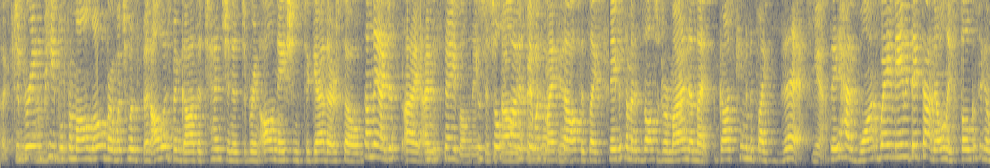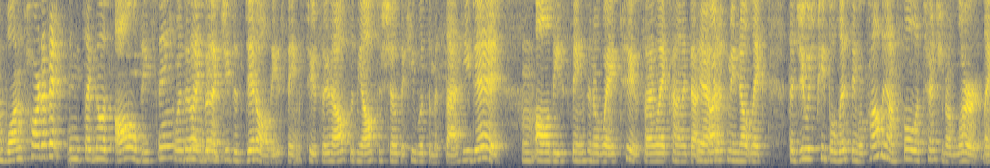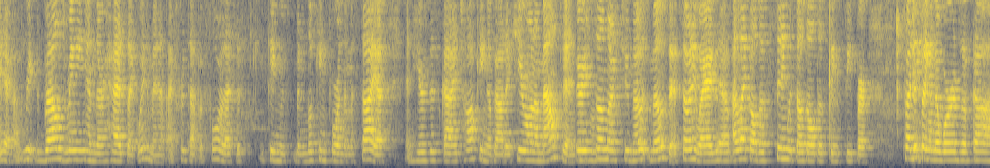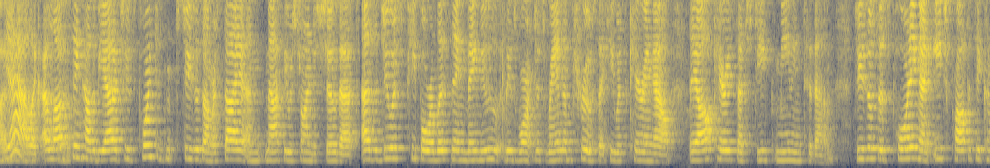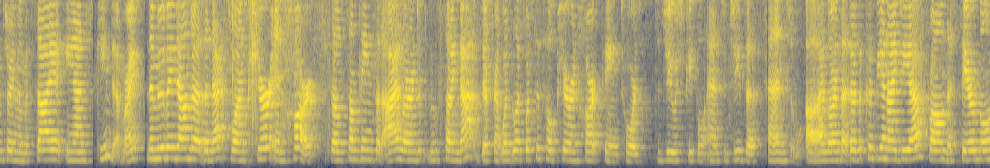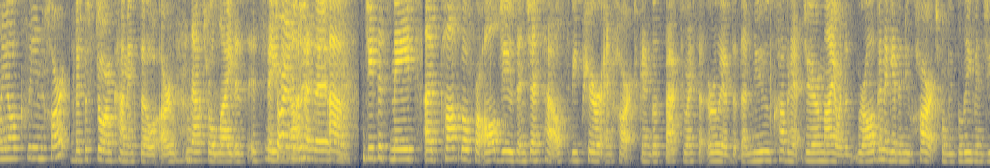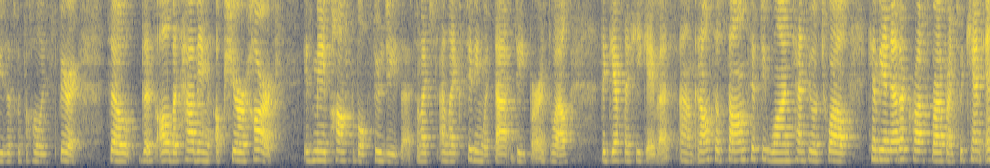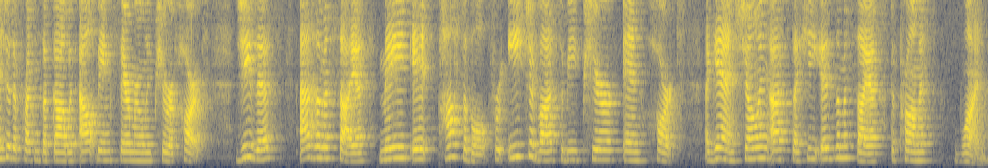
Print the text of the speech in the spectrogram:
the to bring people from all over, which was been always been God's attention is to bring all nations together. So something I just I I'm disable nations. Just still trying to sit with myself yeah. is like maybe some of this is also to remind them that God's kingdom is like this. Yeah. They had one way maybe they thought and they're only focusing on one part of it, and it's like no, it's all of these things. Was it like like Jesus did all these things too? So it also he also shows that he was the Messiah. He did mm. all these things in a way too. So I like kind of like that. Yeah. So I just made note like the Jewish people listening were probably on full attention alert, like yeah. re- bells ringing in their heads, like, wait a minute, I've heard that before. That's a thing we've been looking for in the Messiah. And here's this guy talking about it here on a mountain, very mm-hmm. similar to Mo- Moses. So anyway, I just yeah. I like all those sitting with those all those things deeper. So I just like in the words of God. Yeah, like I love yeah. seeing how the Beatitudes pointed to Jesus our Messiah, and Matthew was trying to show that. As the Jewish people were listening, they knew these weren't just random truths that he was carrying out. They all carry such deep meaning to them. Jesus is pointing at each prophecy concerning the Messiah and kingdom, right? Then moving down to the next one, pure in heart. So some things that I learned studying that different. What like what's this whole pure in heart thing towards the Jewish people and to Jesus? And uh, I learned that there's it could be an idea from the ceremonial clean heart. There's a storm coming, so our natural light is is fading on us. Um, Jesus made as possible for all Jews and Gentiles to be pure in heart. Again, goes back to what I said earlier that the new covenant, Jeremiah, where the, we're all going to get a new heart when we believe in Jesus with the Holy Spirit. So this all of us having a pure heart is made possible through Jesus. And I, I like sitting with that deeper as well, the gift that he gave us. Um, and also Psalms 51, 10 through 12 can be another cross reference. We can't enter the presence of God without being ceremonially pure of heart. Jesus, as the Messiah, made it possible for each of us to be pure in heart. Again, showing us that he is the Messiah, the promised one.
